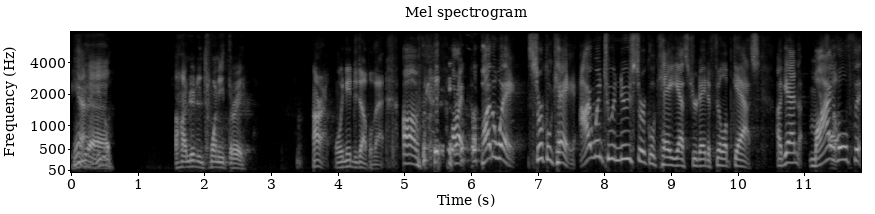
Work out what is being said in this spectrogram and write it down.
Yeah, he 123. All right, well, we need to double that. Um, all right. By the way, Circle K. I went to a new Circle K yesterday to fill up gas. Again, my oh. whole thing,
